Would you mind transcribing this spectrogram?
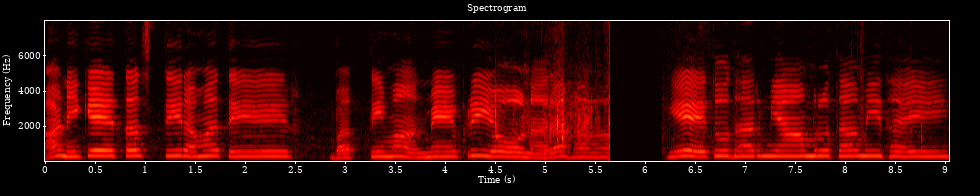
अनिकेतस्थिरमतिर् भक्तिमान् मे प्रियो नरः। ये तु धर्म्यामृतमिधै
